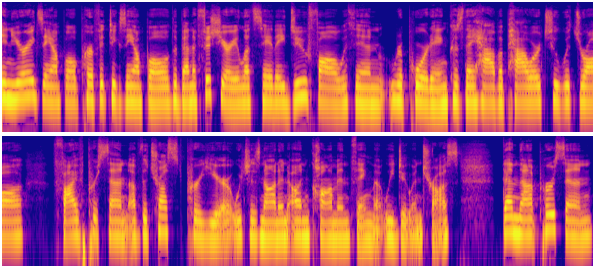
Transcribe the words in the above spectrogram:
in your example, perfect example, the beneficiary, let's say they do fall within reporting because they have a power to withdraw 5% of the trust per year, which is not an uncommon thing that we do in trust, then that person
